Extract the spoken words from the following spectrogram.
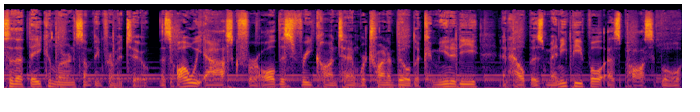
so that they can learn something from it too. That's all we ask for all this free content. We're trying to build a community and help as many people as possible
